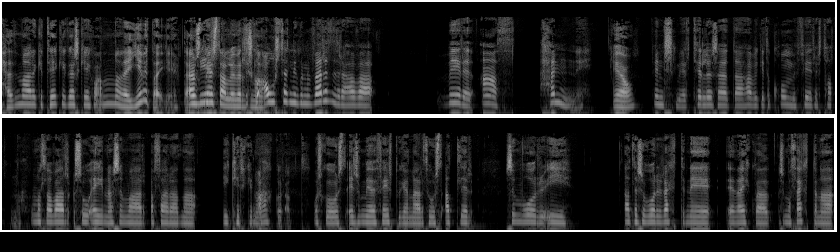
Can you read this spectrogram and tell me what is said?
hefði maður ekki tekið kannski eitthvað annað eða ég veit það ekki. Það er Mér- mér alveg verið Sko, svona. ástætningunum verður að hafa verið að henni, Já, finnst mér, til þess að þetta hafi getað komið fyrir þarna. hún alltaf var svo eina sem var að fara hana í kirkjuna Akkurat. og sko, eins og mér við Facebook hennar, þú veist, allir sem voru í, allir sem voru í rektinni eða eitthvað sem að þekkt hana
